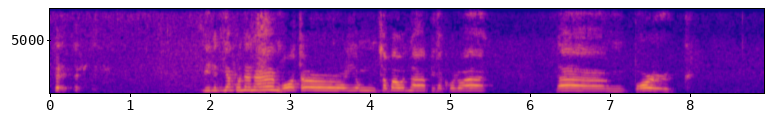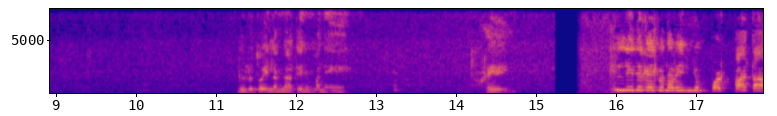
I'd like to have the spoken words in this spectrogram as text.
Nilagyan ko na ng water yung sabaw na pinakuluan ng pork. Lulutuin lang natin yung mani. Okay. Linagay ko na rin yung pork pata.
